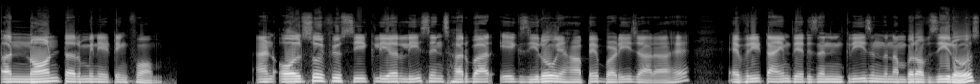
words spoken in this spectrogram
a non terminating form and also if you see clearly since हर बार एक जीरो यहाँ पे बढ़ी जा रहा है every time there is an increase in the number of zeros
